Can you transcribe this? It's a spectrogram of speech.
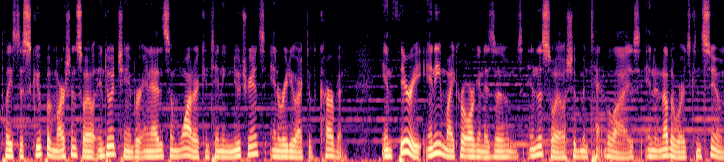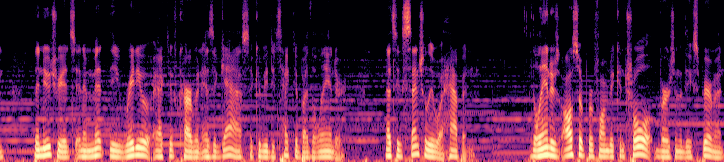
placed a scoop of Martian soil into a chamber and added some water containing nutrients and radioactive carbon. In theory, any microorganisms in the soil should metabolize, and in other words, consume, the nutrients and emit the radioactive carbon as a gas that could be detected by the lander. That's essentially what happened. The landers also performed a control version of the experiment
